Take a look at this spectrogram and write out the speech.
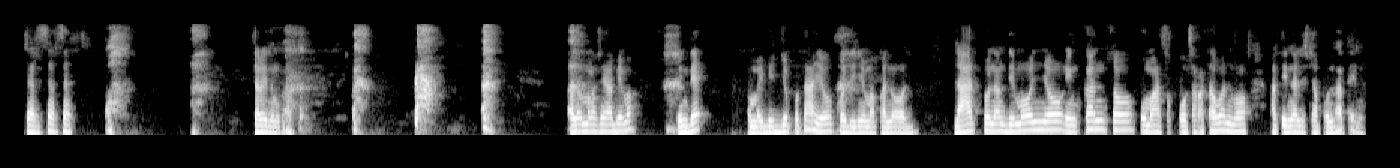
Sir, sir, sir. Sir, inom ka. Ang mga sinabi mo? Hindi. Kung may video po tayo, pwede nyo mapanood. Lahat po ng demonyo, engkanto, pumasok po sa katawan mo at inalis na po natin.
